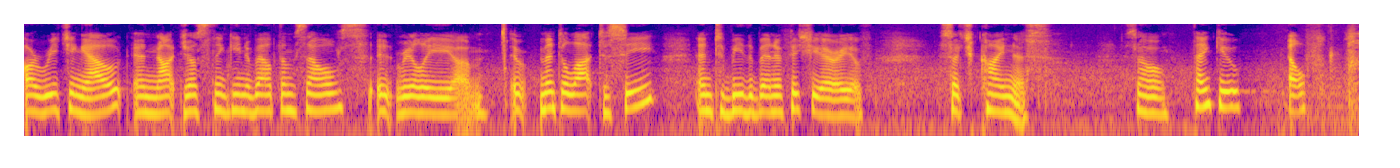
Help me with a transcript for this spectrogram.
are reaching out and not just thinking about themselves, it really um, it meant a lot to see and to be the beneficiary of such kindness. So, thank you, Elf.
